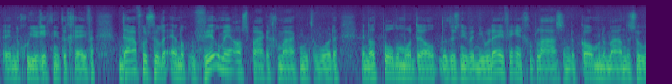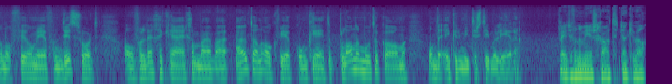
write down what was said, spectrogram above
in de goede richting te geven. Daarvoor zullen er nog veel meer afspraken gemaakt moeten worden. En dat poldermodel, dat is nu een nieuw leven ingeblazen. De komende maanden zullen we nog veel meer van dit soort overleggen krijgen. Maar waaruit dan ook weer concrete plannen moeten komen om de economie te stimuleren. Peter van der Meerschout, dankjewel.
